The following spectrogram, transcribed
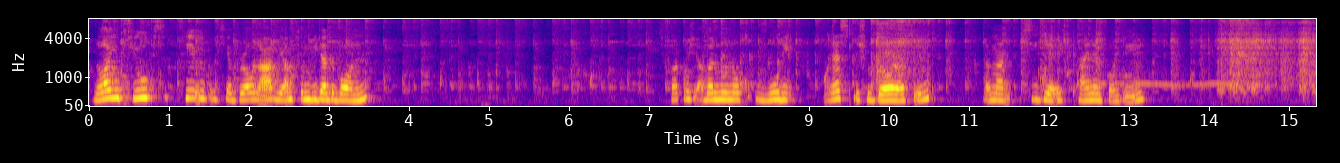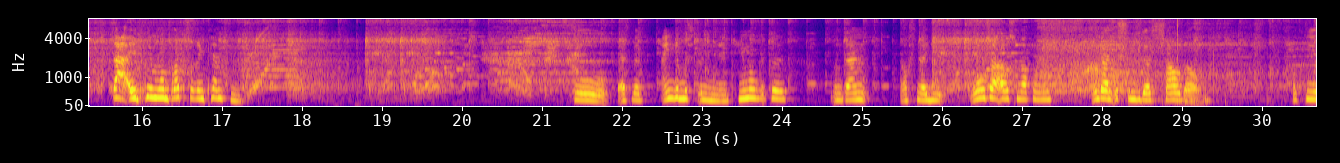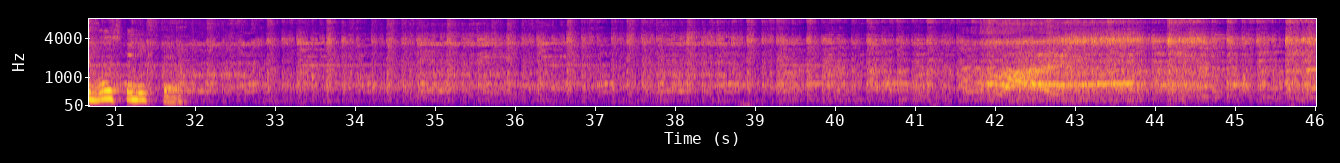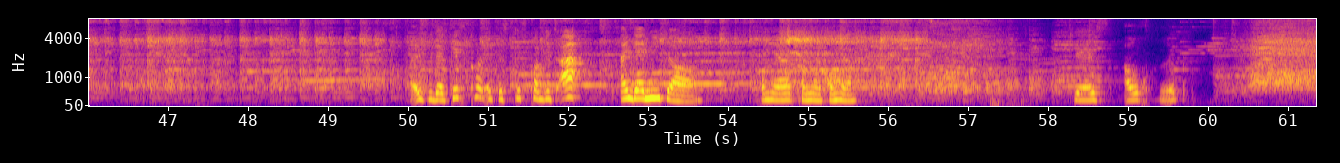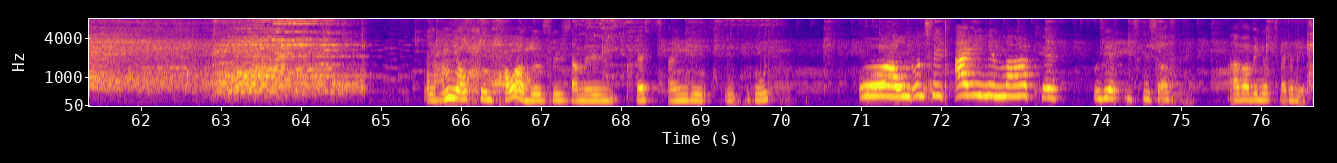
Neun Cubes, vier übrige Brawler. Wir haben schon wieder gewonnen. Ich frage mich aber nur noch, wo die restlichen Brawler sind. Weil man sieht hier echt keinen von denen. Da, El Primo und Boxerin kämpfen. So, erst wird eingemischt und in den Primo gekillt. Und dann noch schnell die Rosa ausnocken. Und dann ist schon wieder Showdown. Okay, wo ist der nächste? Also der Gift kommt, das Gift kommt jetzt. Ah, ein der Nita. Komm her, komm her, komm her. Der ist auch RIP. Dann haben wir auch schon Powerwürfel sammeln Quests eingeholt. Oh, und uns fehlt eine Marke. Und wir hätten es geschafft. Aber wenn noch weiter geht's.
